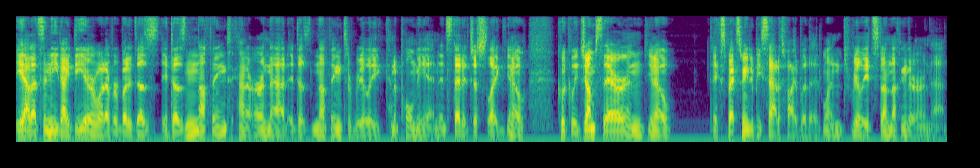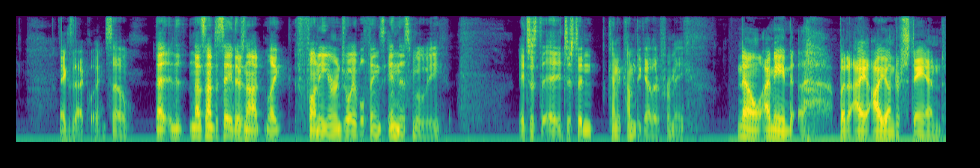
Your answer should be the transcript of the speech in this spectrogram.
yeah, that's a neat idea or whatever, but it does it does nothing to kind of earn that. It does nothing to really kind of pull me in. Instead, it just like you know quickly jumps there and you know expects me to be satisfied with it when really it's done nothing to earn that. Exactly. So that that's not to say there's not like funny or enjoyable things in this movie. It just it just didn't kind of come together for me. No, I mean, but I I understand.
